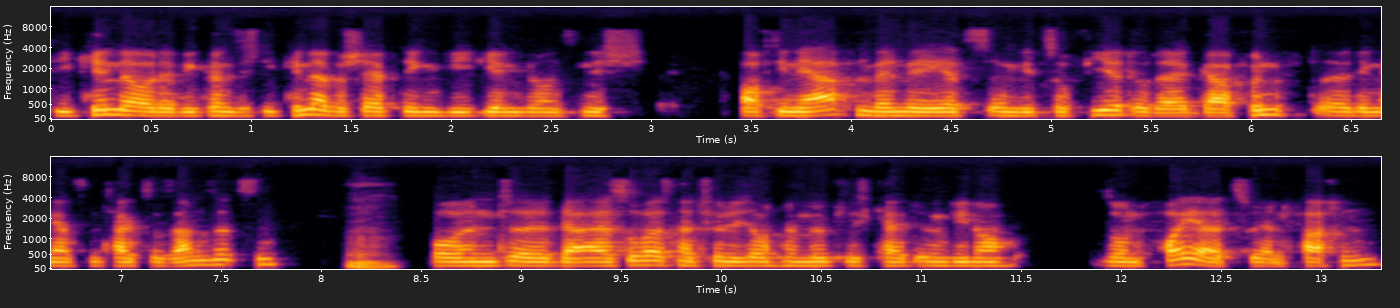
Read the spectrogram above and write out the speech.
die Kinder oder wie können sich die Kinder beschäftigen, wie gehen wir uns nicht auf die Nerven, wenn wir jetzt irgendwie zu viert oder gar fünft äh, den ganzen Tag zusammensitzen. Mhm. Und äh, da ist sowas natürlich auch eine Möglichkeit, irgendwie noch so ein Feuer zu entfachen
